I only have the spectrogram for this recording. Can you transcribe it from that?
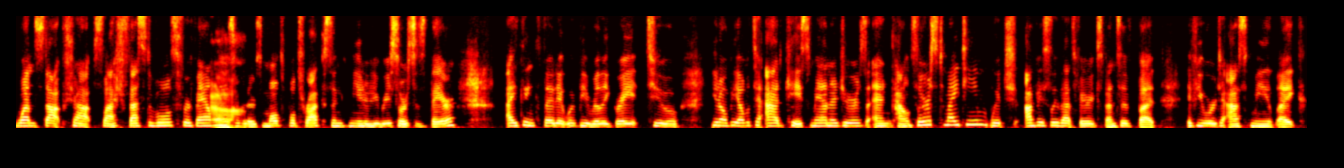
one stop shop slash festivals for families where there's multiple trucks and community resources there. I think that it would be really great to, you know, be able to add case managers and counselors to my team, which obviously that's very expensive. But if you were to ask me, like,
